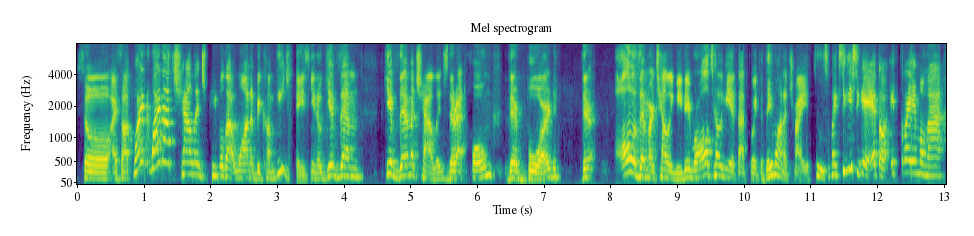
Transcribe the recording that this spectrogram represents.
So I thought, why, why not challenge people that want to become DJs? You know, give them give them a challenge. They're at home, they're bored, they're all of them are telling me, they were all telling me at that point that they want to try it too. So I'm like, sige, sige, eto, itry mo nga.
